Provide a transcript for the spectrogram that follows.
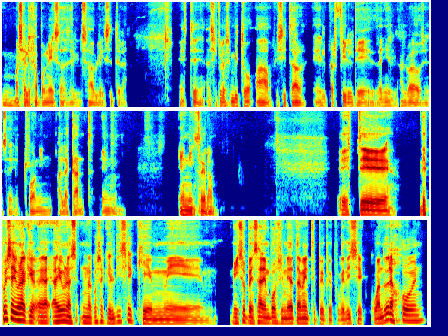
marciales japonesas, del sable, etc. Este, así que los invito a visitar el perfil de Daniel Alvarado Sensei, Ronin Alacant, en, en Instagram. Este, después hay, una, que, eh, hay una, cosa que él dice que me, me, hizo pensar en vos inmediatamente, Pepe, porque dice, cuando era joven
